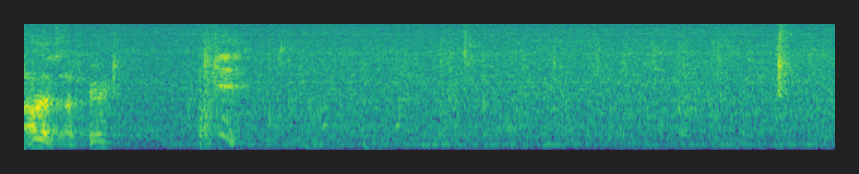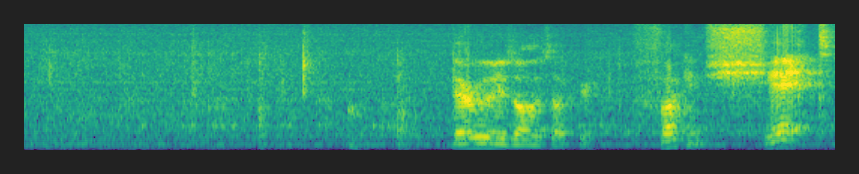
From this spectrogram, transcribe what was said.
All that's up here? There really is all that's up here. Fucking shit.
